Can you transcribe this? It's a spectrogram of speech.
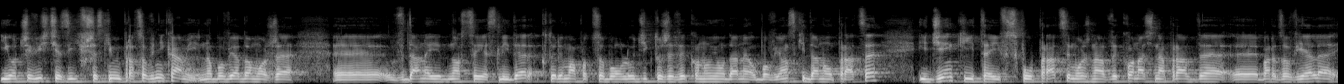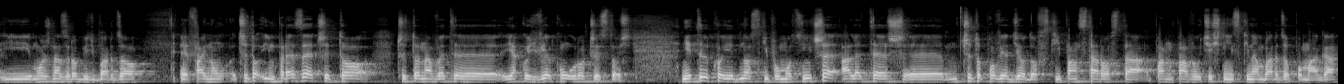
i oczywiście z ich wszystkimi pracownikami, no bo wiadomo, że w danej jednostce jest lider, który ma pod sobą ludzi, którzy wykonują dane obowiązki, daną pracę i dzięki tej współpracy można wykonać naprawdę E, bardzo wiele i można zrobić bardzo e, fajną, czy to imprezę, czy to, czy to nawet e, jakąś wielką uroczystość nie tylko jednostki pomocnicze, ale też czy to powiat działdowski, pan starosta, pan Paweł Cieśliński nam bardzo pomaga.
